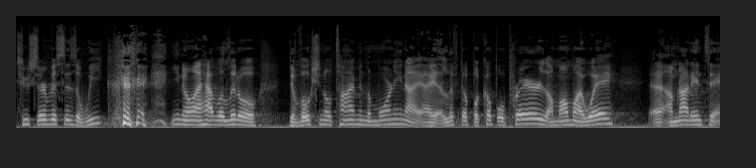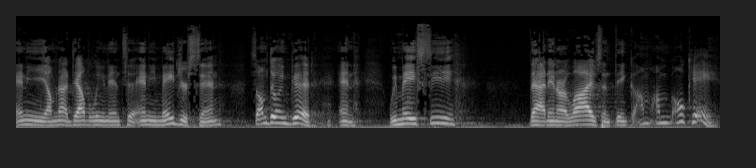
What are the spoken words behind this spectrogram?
two services a week. you know, I have a little devotional time in the morning. I, I lift up a couple prayers. I'm on my way. Uh, I'm not into any, I'm not dabbling into any major sin. So I'm doing good. And we may see that in our lives and think, I'm, I'm okay.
